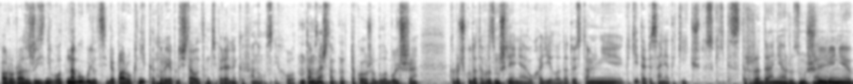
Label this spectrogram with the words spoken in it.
пару раз в жизни вот нагуглил себе пару книг, которые я прочитал, и там типа реально кайфанул с них. Вот. Ну там, знаешь, там такое уже было больше, короче, куда-то в размышления уходило, да, то есть там не какие-то описания, а такие что-то какие-то страдания, размышления,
